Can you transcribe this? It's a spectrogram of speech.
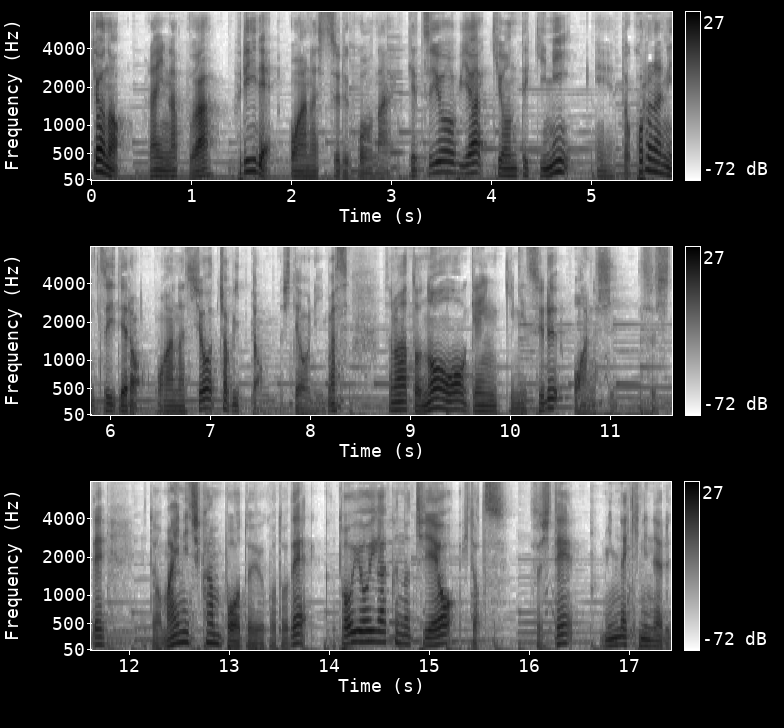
今日のラインナップはフリーでお話しするコーナー。月曜日は基本的にえーと、コロナについてのお話をちょびっとしております。その後脳を元気にするお話、そして、えーと、毎日漢方ということで東洋医学の知恵を一つ、そしてみんな気になる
